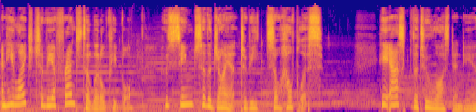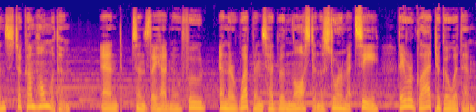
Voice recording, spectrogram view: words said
and he liked to be a friend to little people, who seemed to the giant to be so helpless. He asked the two lost Indians to come home with him, and since they had no food and their weapons had been lost in the storm at sea, they were glad to go with him.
